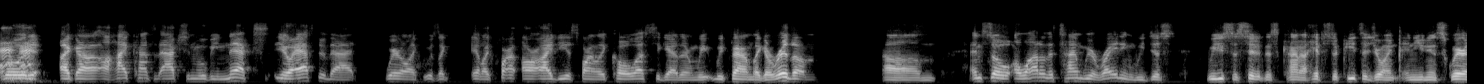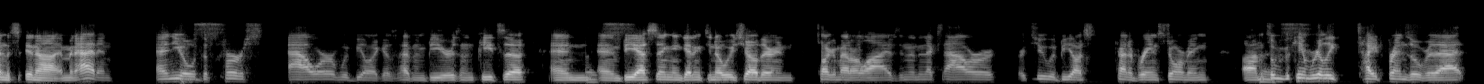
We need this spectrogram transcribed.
wrote like a, a high concept action movie next you know after that where like it was like it like our ideas finally coalesced together and we, we found like a rhythm um and so a lot of the time we were writing we just we used to sit at this kind of hipster pizza joint in union square in this in, uh, in manhattan and you know the first hour would be like us having beers and pizza and Nice. and BSing and getting to know each other and talking about our lives. And then the next hour or two would be us kind of brainstorming. Um, So we became really tight friends over that.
